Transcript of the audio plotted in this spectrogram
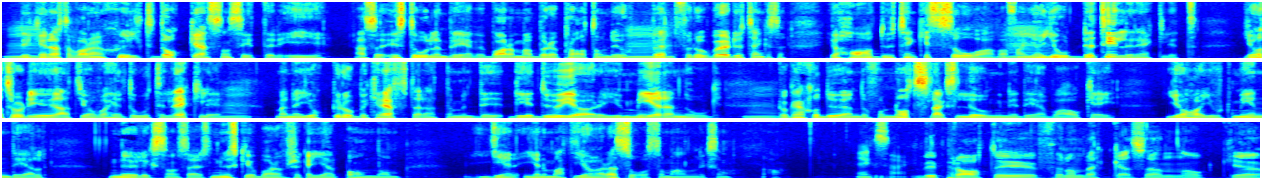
Mm. Det kan nästan vara en skyltdocka som sitter i, alltså i stolen bredvid, bara man börjar prata om det öppet. Mm. För då börjar du tänka så jaha, du tänker så, vad fan, jag Mm. gjorde tillräckligt. Jag trodde ju att jag var helt otillräcklig. Mm. Men när Jocke då bekräftar att men det, det du gör är ju mer än nog, Mm. då kanske du ändå får något slags lugn i det. Okej, jag har gjort min del. Nu, liksom så här, nu ska jag bara försöka hjälpa honom ge- genom att göra så som han liksom, ja. Exakt. Vi pratade ju för någon vecka sedan och eh,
